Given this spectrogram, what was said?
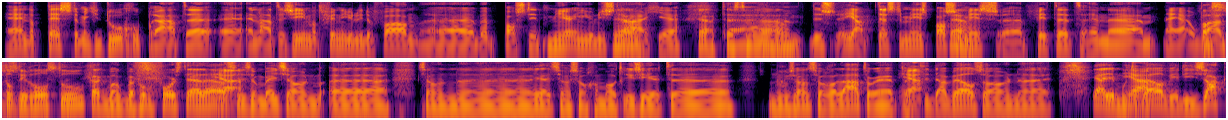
Hè? En dat testen met je doelgroep praten eh, en laten zien. Wat vinden jullie ervan? Eh, past dit meer in jullie straatje? Ja, test hem eens Ehm. Dus ja, test hem eens, pas Ja. hem eens, eh, fit het. En nou ja, op basis... het op die rolstoel? Kan ik me ook bijvoorbeeld voorstellen. Als je zo'n beetje zo'n eh, zo'n eh, ja, zo, zo'n gemotoriseerd, eh, hoe noemen ze dat? Zo'n rollator hebt. Ja. Dat je daar wel zo'n, ja, je moet er wel weer die zak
